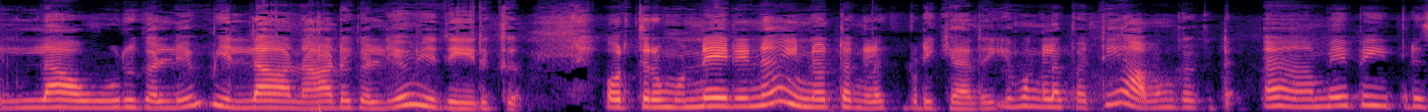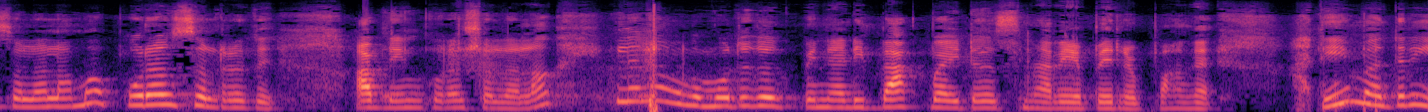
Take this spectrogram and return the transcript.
எல்லா ஊர்கள்லையும் எல்லா நாடுகள்லையும் இது இருக்குது ஒருத்தர் முன்னேறினா இன்னொருத்தங்களுக்கு பிடிக்காது. இவங்களை பற்றி அவங்கக்கிட்ட மேபி இப்படி சொல்லலாமா? புறம் சொல்கிறது அப்படின்னு கூட சொல்லலாம். இல்லைன்னா அவங்க முதுகுக்கு பின்னாடி பேக் பைட்டர்ஸ் நிறைய பேர் இருப்பாங்க. அதே மாதிரி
